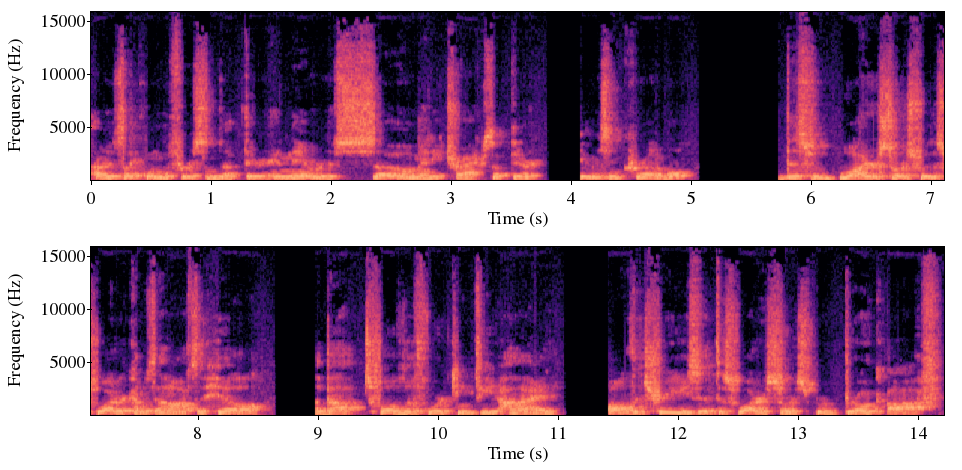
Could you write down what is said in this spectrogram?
I was like one of the first ones up there, and there were so many tracks up there. It was incredible. This water source, where this water comes down off the hill, about 12 to 14 feet high, all the trees at this water source were broke off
